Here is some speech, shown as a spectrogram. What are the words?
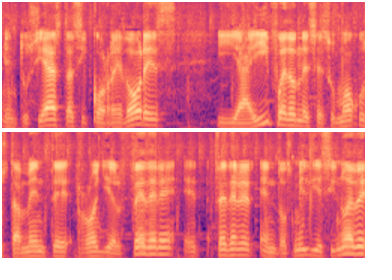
entusiastas y corredores y ahí fue donde se sumó justamente Roger Federer, eh, Federer en 2019,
